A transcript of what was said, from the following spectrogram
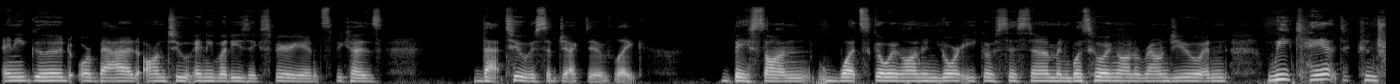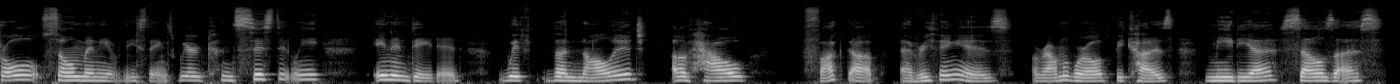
any good or bad onto anybody's experience because that too is subjective. Like, based on what's going on in your ecosystem and what's going on around you. And we can't control so many of these things. We are consistently inundated with the knowledge of how fucked up everything is around the world because media sells us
